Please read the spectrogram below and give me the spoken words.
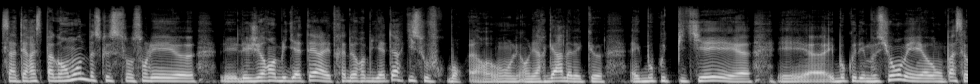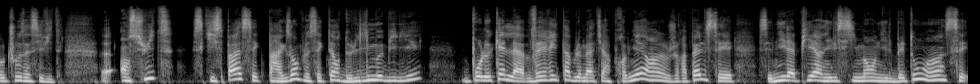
ça intéresse pas grand monde parce que ce sont les, euh, les, les, gérants obligataires, les traders obligataires qui souffrent. Bon, alors on, on les regarde avec euh, avec beaucoup de pitié et, euh, et, et beaucoup d'émotion, mais on passe à autre chose assez vite. ensuite, ce qui se passe, c'est que par exemple le secteur de l'immobilier pour lequel la véritable matière première, hein, je rappelle, c'est c'est ni la pierre, ni le ciment, ni le béton, hein, c'est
